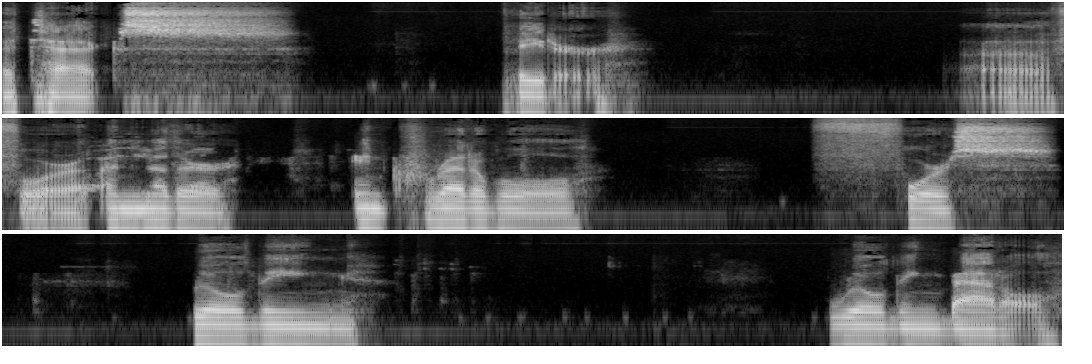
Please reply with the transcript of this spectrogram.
attacks Vader uh, for another incredible force wielding wielding battle.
